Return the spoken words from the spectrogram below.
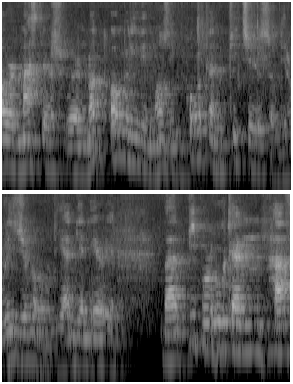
our masters were not only the most important teachers of the region or the Andean area, but people who can have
